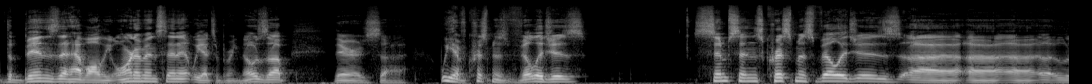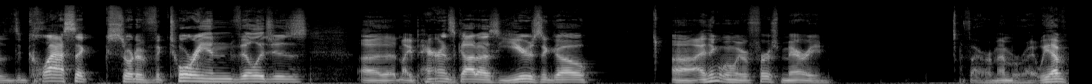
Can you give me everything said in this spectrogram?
the bins that have all the ornaments in it, we had to bring those up. There's uh, we have Christmas villages Simpsons Christmas villages, uh, uh, uh, classic sort of Victorian villages uh, that my parents got us years ago. Uh, I think when we were first married, if I remember right, we have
